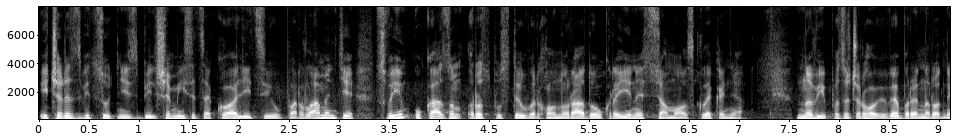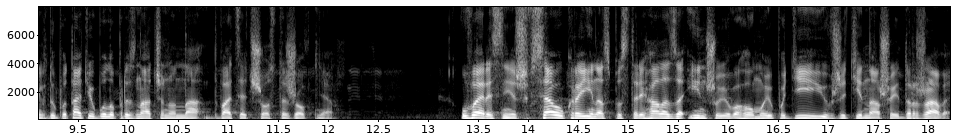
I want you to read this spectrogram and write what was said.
і через відсутність більше місяця коаліції у парламенті своїм указом розпустив Верховну Раду України сьомого скликання. Нові позачергові вибори народних депутатів було призначено на 26 жовтня. У вересні ж вся Україна спостерігала за іншою вагомою подією в житті нашої держави.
